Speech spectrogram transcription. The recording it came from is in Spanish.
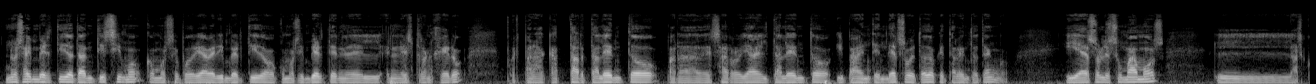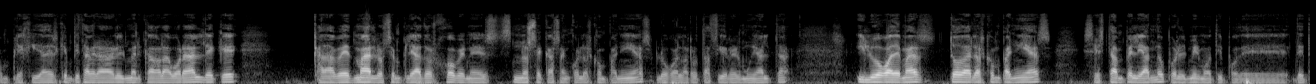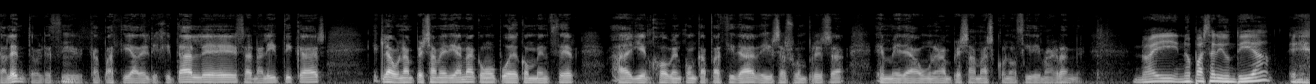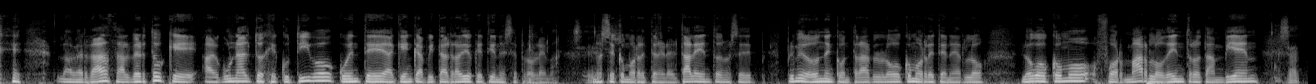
no se ha invertido tantísimo como se podría haber invertido, como se invierte en el, en el extranjero, pues para captar talento, para desarrollar el talento y para entender sobre todo qué talento tengo. Y a eso le sumamos las complejidades que empieza a haber ahora en el mercado laboral de que cada vez más los empleados jóvenes no se casan con las compañías, luego la rotación es muy alta y luego además todas las compañías se están peleando por el mismo tipo de, de talento, es decir, mm. capacidades digitales, analíticas y claro, una empresa mediana, ¿cómo puede convencer a alguien joven con capacidad de irse a su empresa en vez de a una empresa más conocida y más grande? No hay, no pasa ni un día, eh, la verdad, Alberto, que algún alto ejecutivo cuente aquí en Capital Radio que tiene ese problema. no sé cómo retener el talento, no sé primero dónde encontrarlo, luego cómo retenerlo, luego cómo formarlo dentro también,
